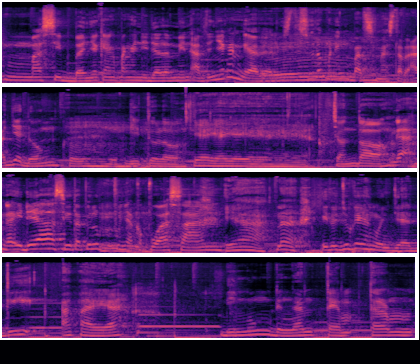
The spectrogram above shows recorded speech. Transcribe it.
masih banyak yang pengen didalemin. Artinya kan nggak realistis. Sudah mending 4 semester aja dong. Gitu loh. Iya iya iya iya iya. iya. Contoh, nggak nggak ideal sih, tapi lu punya kepuasan. Ya, nah itu juga yang menjadi apa ya bingung dengan tem, term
